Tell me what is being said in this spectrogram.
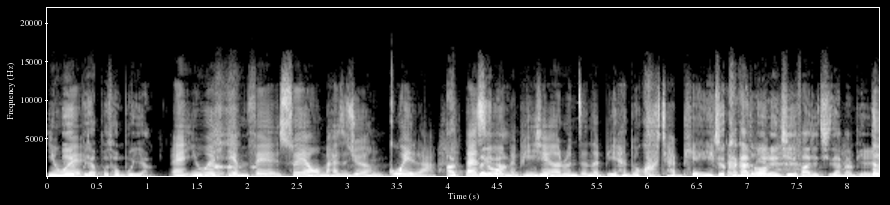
因为因为比较不痛不痒哎，因为电费虽然我们还是觉得很贵啦，啊，但是我们平心而论，真的比很多国家便宜就看看别人，其实发现其实还蛮便宜。对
